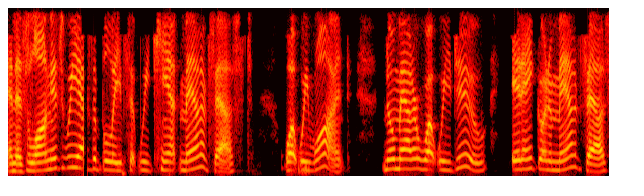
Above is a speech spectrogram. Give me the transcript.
And as long as we have the belief that we can't manifest what we want, no matter what we do, it ain't going to manifest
